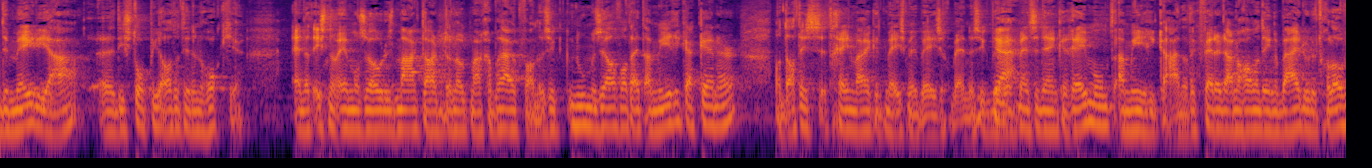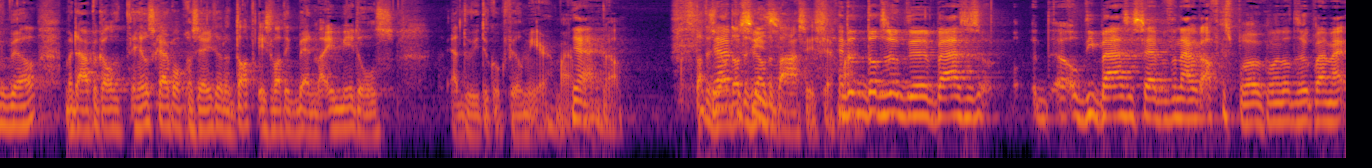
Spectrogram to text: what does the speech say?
De media, uh, die stoppen je altijd in een hokje. En dat is nou eenmaal zo, dus maak daar dan ook maar gebruik van. Dus ik noem mezelf altijd Amerika-kenner. Want dat is hetgeen waar ik het meest mee bezig ben. Dus ik wil ja. dat mensen denken Raymond Amerika. En dat ik verder daar nog allemaal dingen bij doe, dat geloof ik wel. Maar daar heb ik altijd heel scherp op gezeten dat dat is wat ik ben. Maar inmiddels ja, doe je natuurlijk ook veel meer. Maar ja. Dat, is, ja, wel, dat is wel de basis, zeg maar. En dat, dat is ook de basis op die basis hebben we vandaag ook afgesproken. Want dat is ook waar mijn,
